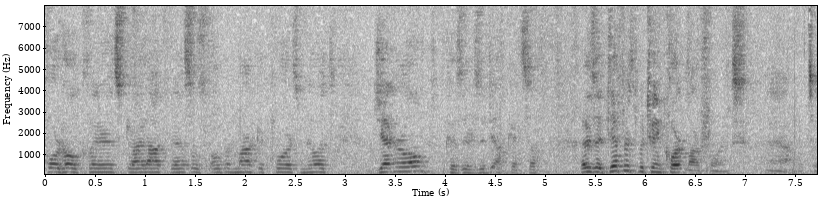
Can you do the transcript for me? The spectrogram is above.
porthole clearance, dry dock vessels, open market ports, military, general, because there's a, okay, so there's a difference between court martialings. Yeah, that's a,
